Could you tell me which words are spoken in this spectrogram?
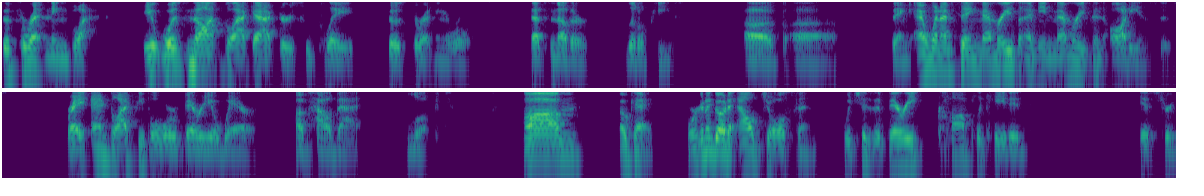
the threatening blacks. It was not black actors who played those threatening roles. That's another little piece of uh thing. And when I'm saying memories, I mean memories in audiences, right? And black people were very aware of how that looked. Um, okay, we're gonna go to Al Jolson, which is a very complicated history.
